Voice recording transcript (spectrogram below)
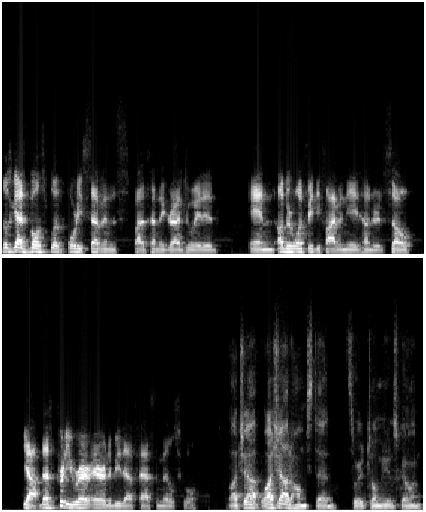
those guys both split 47s by the time they graduated and under 155 in the 800. So, yeah, that's pretty rare air to be that fast in middle school. watch out watch out homestead that's where he told me he was going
